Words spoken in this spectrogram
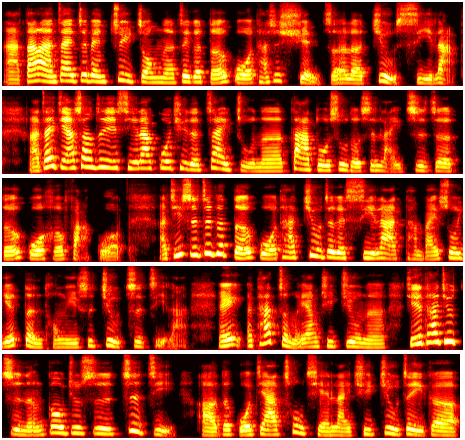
啊，当然在这边最终呢，这个德国他是选择了救希腊啊，再加上这些希腊过去的债主呢，大多数都是来自这德国和法国啊。其实这个德国他救这个希希腊坦白说也等同于是救自己啦，哎，他怎么样去救呢？其实他就只能够就是自己啊的国家凑钱来去救这一个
